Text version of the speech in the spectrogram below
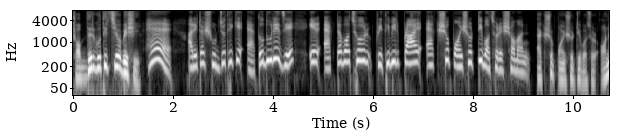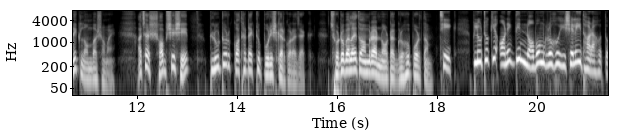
শব্দের গতির চেয়েও বেশি। হ্যাঁ আর এটা সূর্য থেকে এত দূরে যে এর একটা বছর পৃথিবীর প্রায় একশো পঁয়ষট্টি বছরের সমান। একশো পঁয়ষট্টি বছর অনেক লম্বা সময়। আচ্ছা সবশেষে প্লুটোর কথাটা একটু পরিষ্কার করা যাক। ছোটবেলায় তো আমরা নটা গ্রহ পড়তাম। ঠিক প্লুটোকে অনেকদিন নবম গ্রহ হিসেবেই ধরা হতো।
